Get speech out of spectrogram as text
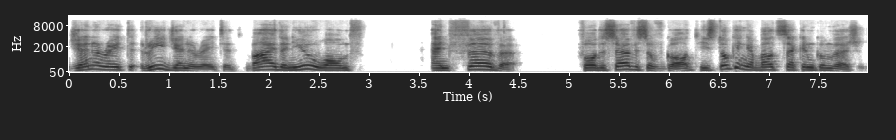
generated, regenerated by the new warmth and fervor for the service of God, he's talking about second conversion.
